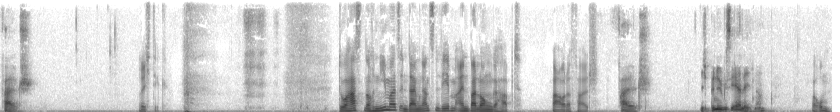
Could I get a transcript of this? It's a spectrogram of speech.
Falsch. Richtig. Du hast noch niemals in deinem ganzen Leben einen Ballon gehabt. Wahr oder falsch? Falsch. Ich bin übrigens ehrlich, ne? Warum?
